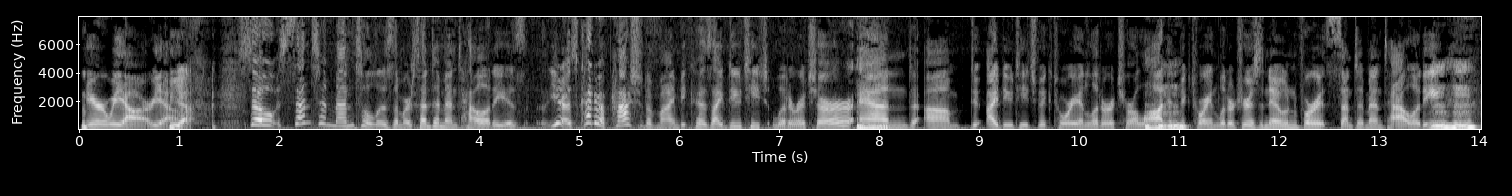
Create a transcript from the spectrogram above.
here we are. Yeah. Yeah. So sentimentalism or sentimentality is, you know, it's kind of a passion of mine because I do teach literature mm-hmm. and um, do, I do teach Victorian literature a lot, mm-hmm. and Victorian literature is known for its sentimentality. Mm-hmm.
